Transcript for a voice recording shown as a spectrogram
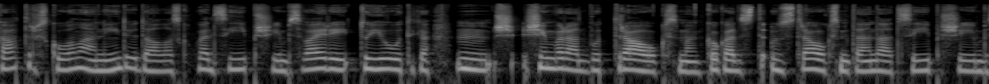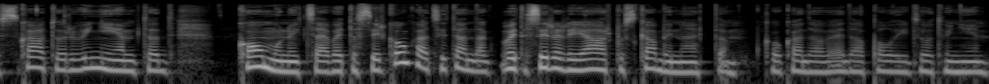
katra skolēna individuālās kaut kādas īpašības, vai arī tu jūti, ka mm, šim varētu būt trauksme, kaut kādas uz trauksmi tendētas īpašības? Kā tu ar viņiem tad komunicē, vai tas ir kaut kā citādāk, vai tas ir arī ārpus kabineta, kaut kādā veidā palīdzot viņiem.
